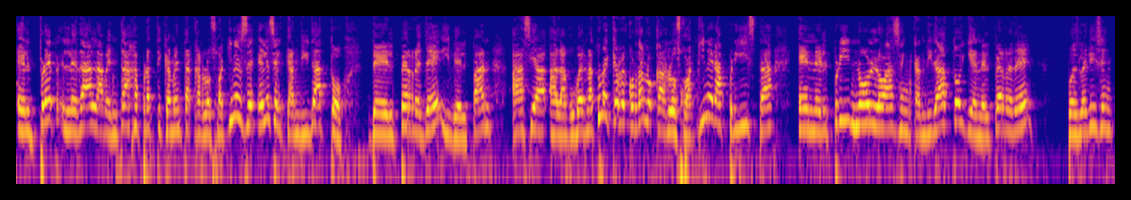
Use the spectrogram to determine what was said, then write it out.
el PREP le da la ventaja prácticamente a Carlos Joaquín. él es el candidato del PRD y del PAN hacia a la gubernatura. Hay que recordarlo, Carlos Joaquín era priista, en el PRI no lo hacen candidato y en el PRD pues le dicen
